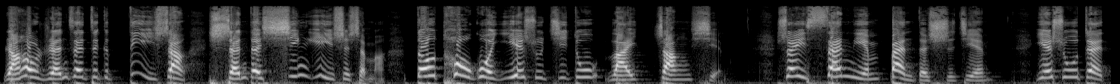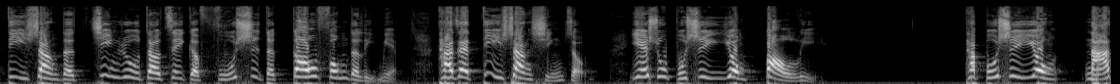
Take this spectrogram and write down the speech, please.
然后人在这个地上，神的心意是什么？都透过耶稣基督来彰显。所以三年半的时间。耶稣在地上的进入到这个服饰的高峰的里面，他在地上行走。耶稣不是用暴力，他不是用拿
